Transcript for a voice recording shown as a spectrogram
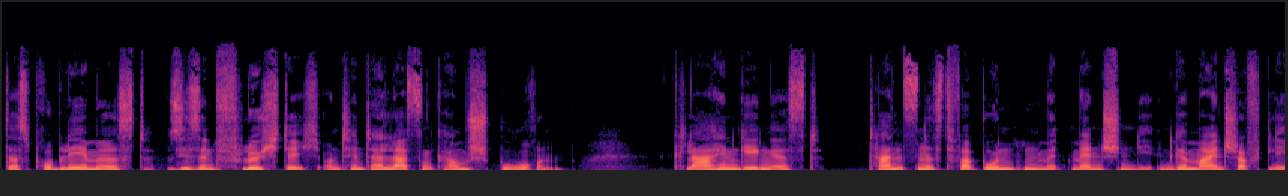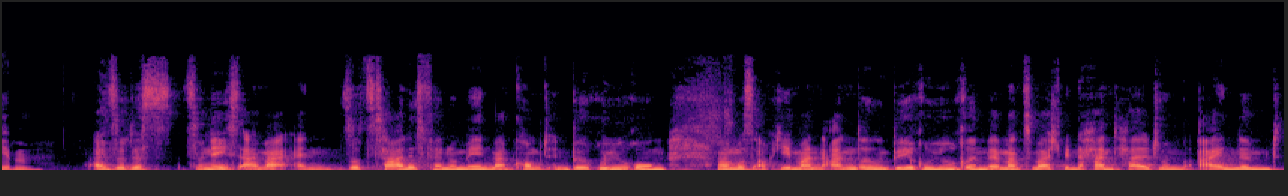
Das Problem ist, sie sind flüchtig und hinterlassen kaum Spuren. Klar hingegen ist, Tanzen ist verbunden mit Menschen, die in Gemeinschaft leben. Also das ist zunächst einmal ein soziales Phänomen. Man kommt in Berührung. Man muss auch jemanden anderen berühren, wenn man zum Beispiel eine Handhaltung einnimmt.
